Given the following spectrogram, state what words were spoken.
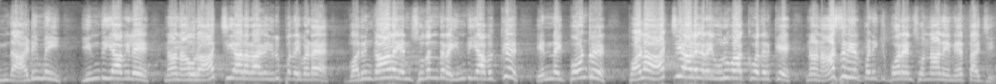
இந்த அடிமை இந்தியாவிலே நான் ஒரு ஆட்சியாளராக இருப்பதை விட வருங்கால என் சுதந்திர இந்தியாவுக்கு என்னை போன்று பல ஆட்சியாளர்களை உருவாக்குவதற்கு நான் ஆசிரியர் பணிக்கு போறேன்னு சொன்னானே நேதாஜி.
